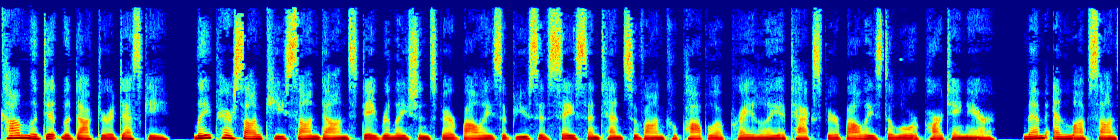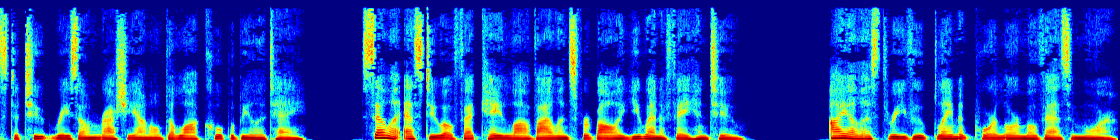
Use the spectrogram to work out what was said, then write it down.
Comme le dit le Dr. Odessky, Les personnes qui sont dans des relations verbales abusives se sentent souvent coupables après les attaques verbales de leur partenaire, même en l'absence de toute raison rationnelle de la culpabilité. Cela est dû au fait que la violence verbale un effet hintu. ILS 3 vous blâment pour leur mauvaise humeur.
